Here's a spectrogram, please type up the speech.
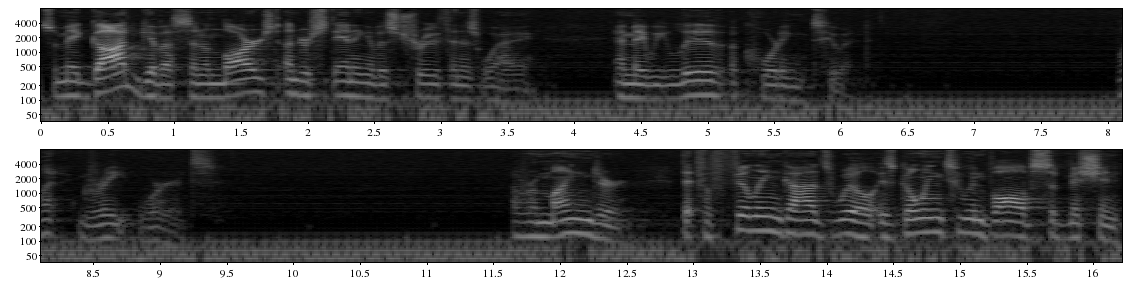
So may God give us an enlarged understanding of his truth and his way, and may we live according to it. What great words! A reminder that fulfilling God's will is going to involve submission,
